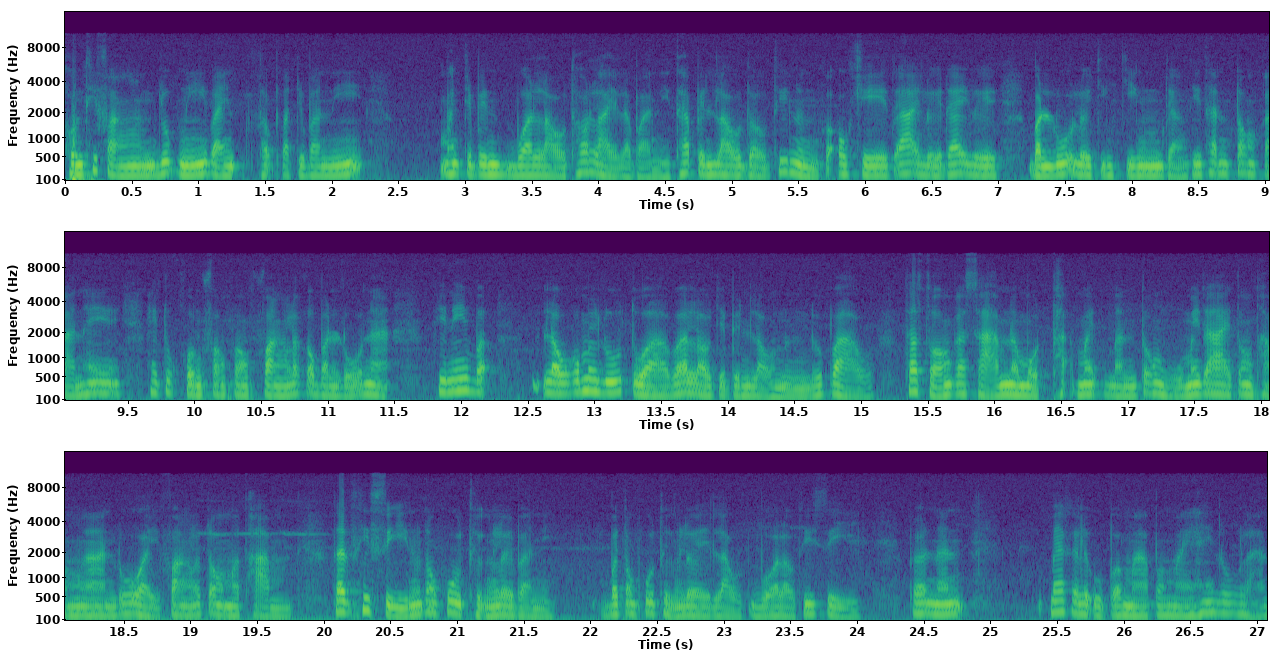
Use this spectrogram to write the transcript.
คนที่ฟังยุคนี้ไปปัจจุบันนี้ มันจะเป็นบัวเราเท่าไหร่ละบ้านี้ถ้าเป็นเราเราที่หนึ่งก็โอเคได้เลยได้เลย บรรลุเลยจริง ๆ อย่างที่ท่านต้องการให้ให้ทุกคนฟังฟังฟังแล้วก็บรรลุน่ะ ทีนี้เราก็ไม่รู้ตัวว่าเราจะเป็นเหล่าหนึ่งหรือเปล่า ถ้าสองกับสามเนะหมดไม่มันต้องหูไม่ได้ต้องทำงานด้วย ฟังแล้วต้องมาทำถ้าที่สี่ไม่ต้องพูดถึงเลยบ้านี้ไม่ต้องพูดถึงเลยเราบัวเราที่สี่เพราะฉะนั้นแม่ก็เลยอุปมาประมยให้ลูกหลาน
